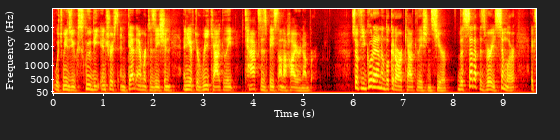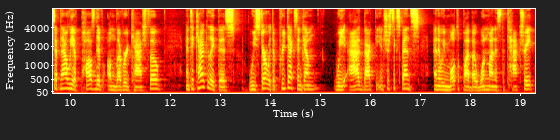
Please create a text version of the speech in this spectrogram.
which means you exclude the interest and debt amortization, and you have to recalculate taxes based on a higher number. So if you go down and look at our calculations here, the setup is very similar, except now we have positive unlevered cash flow. And to calculate this, we start with the pre-tax income, we add back the interest expense, and then we multiply by one minus the tax rate.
